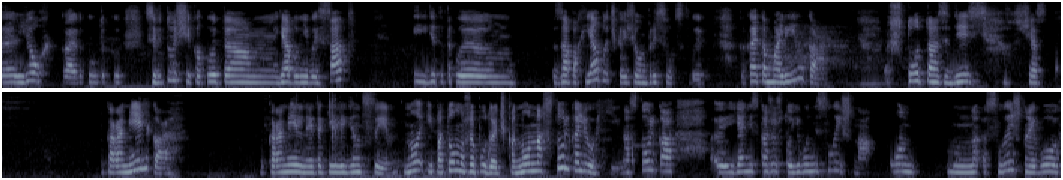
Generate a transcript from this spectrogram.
э, легкое, такой, такой цветущий какой-то яблоневый сад. И где-то такой запах яблочка еще он присутствует. Какая-то малинка, что-то здесь, сейчас карамелька, карамельные такие леденцы. Но и потом уже пудрочка. Но он настолько легкий, настолько, э, я не скажу, что его не слышно. Он слышно его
